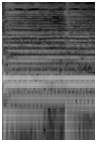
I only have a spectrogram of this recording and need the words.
you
